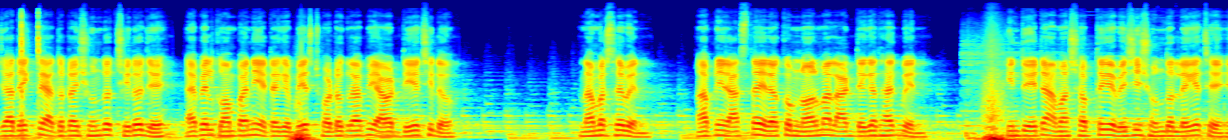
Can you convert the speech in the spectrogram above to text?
যা দেখতে এতটাই সুন্দর ছিল যে, অ্যাপেল কোম্পানি এটাকে বেস্ট ফটোগ্রাফি অ্যাওয়ার্ড দিয়েছিল। নাম্বার সেভেন, আপনি রাস্তায় এরকম নর্মাল আর্ট দেখে থাকবেন। কিন্তু এটা আমার সব থেকে বেশি সুন্দর লেগেছে।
